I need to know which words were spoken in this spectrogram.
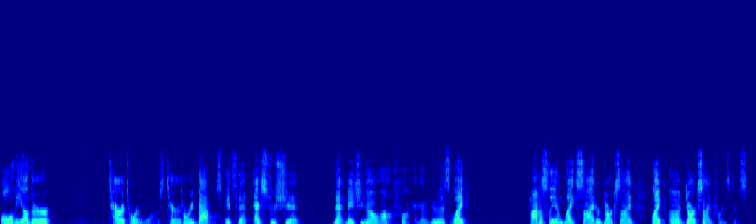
all the other territory wars, territory battles. It's that extra shit that makes you go, "Oh fuck, I got to do this." Like honestly, in light side or dark side, like uh, dark side, for instance,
